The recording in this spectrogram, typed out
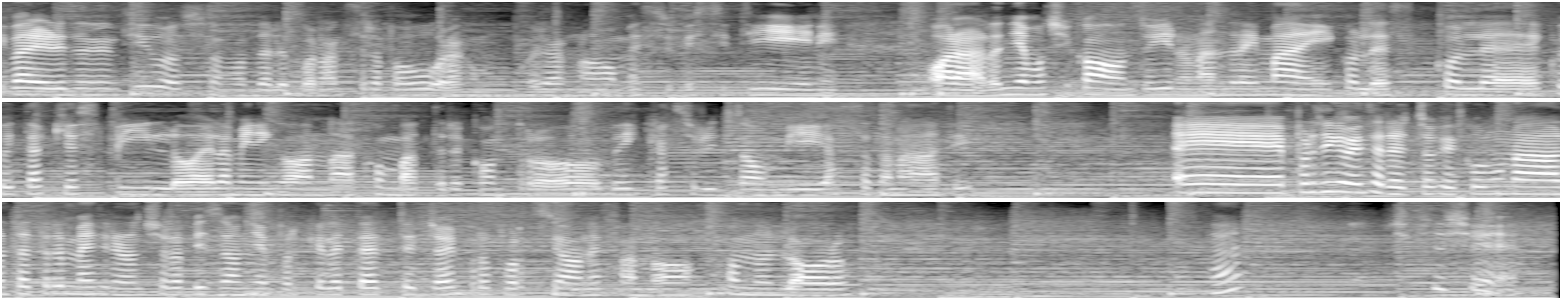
i vari Resident Evil sono delle bonanze da paura, comunque le hanno messo i vestitini. Ora, rendiamoci conto, io non andrei mai con, le, con, le, con i tacchi a spillo e la minigun a combattere contro dei cazzo di zombie assatanati. E praticamente ha detto che con una alta 3 metri non c'era bisogno perché le tette già in proporzione fanno, fanno il loro. Eh? Sì, sì, sì.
